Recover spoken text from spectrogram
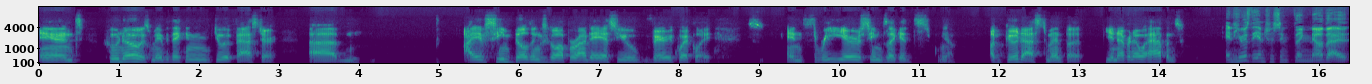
and who knows? Maybe they can do it faster. Um, I have seen buildings go up around ASU very quickly, and three years seems like it's you know a good estimate, but you never know what happens. And here's the interesting thing: now that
